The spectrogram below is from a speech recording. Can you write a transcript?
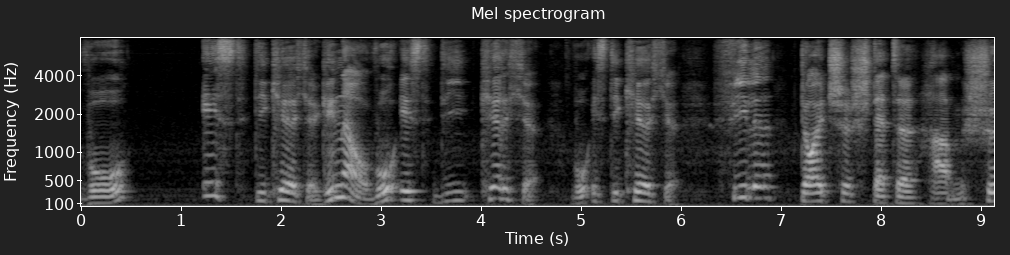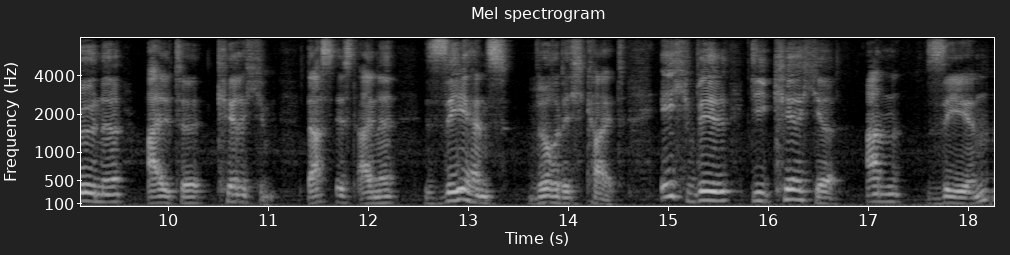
Wo ist die Kirche? Genau, wo ist die Kirche? Wo ist die Kirche? Viele deutsche Städte haben schöne alte Kirchen. Das ist eine Sehenswürdigkeit. Ich will die Kirche ansehen,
